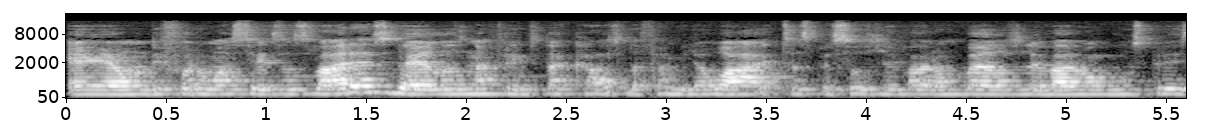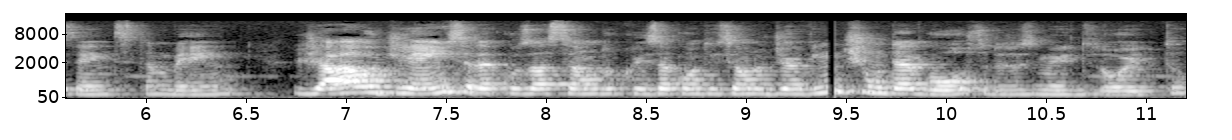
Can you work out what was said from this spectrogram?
é, onde foram acesas várias velas na frente da casa da família Watts. As pessoas levaram velas, levaram alguns presentes também. Já a audiência da acusação do Chris aconteceu no dia 21 de agosto de 2018.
